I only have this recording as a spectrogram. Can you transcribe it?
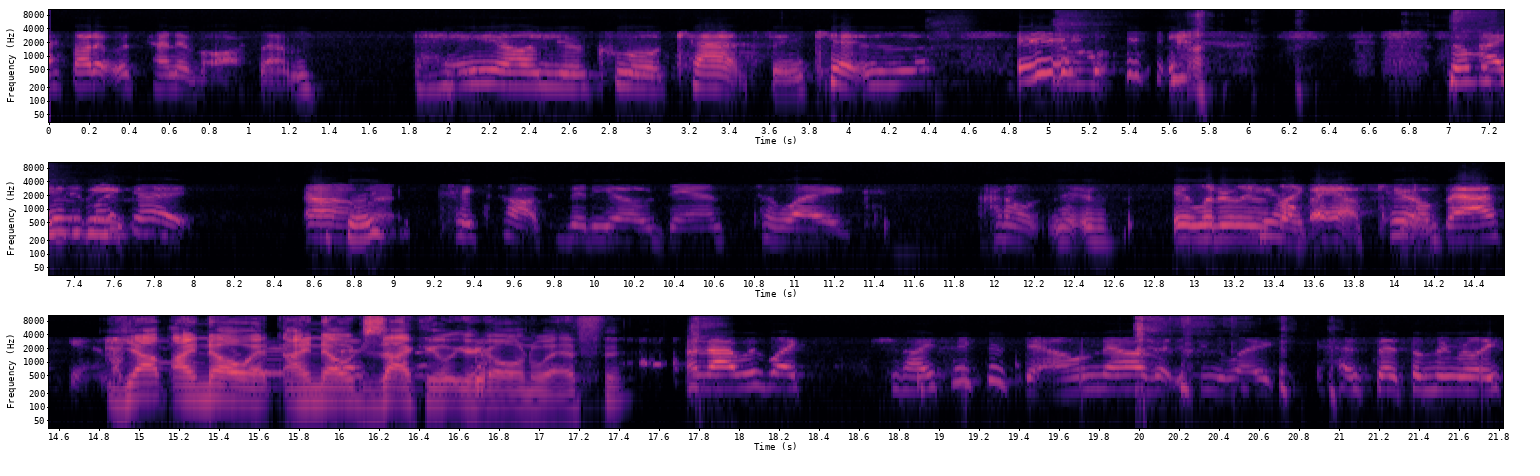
I thought it was kind of awesome. Hey, all you cool cats and kittens. So, so I because did the, like a um, Sorry? TikTok video dance to like. I don't. It was. It literally was Carole like Baskin. Carole Baskin. Yep, I know it. I know exactly what you're going with. And I was like, should I take this down now that she like has said something really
